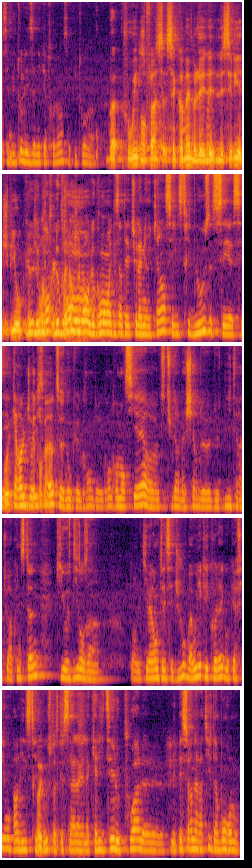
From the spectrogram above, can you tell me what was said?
C'est plutôt les années 80, c'est plutôt. Euh, bah, oui, mais enfin, c'est quand même les, les, les, séries HBO qui, le, qui le grand, le grand moment, le grand moment avec les intellectuels américains, c'est Hill Street Blues, c'est oui, Carol Joyce Scott, donc euh, grande grande romancière, euh, titulaire de la chaire de, de, littérature à Princeton, qui ose dire dans un dans l'équivalent de Télé 7 jours, bah oui, avec les collègues au café, on parle Hill Street Blues parce que ça a la, la qualité, le poids, l'épaisseur narrative d'un bon roman.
